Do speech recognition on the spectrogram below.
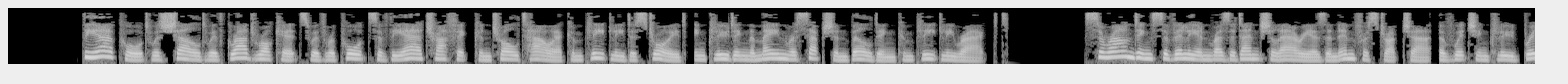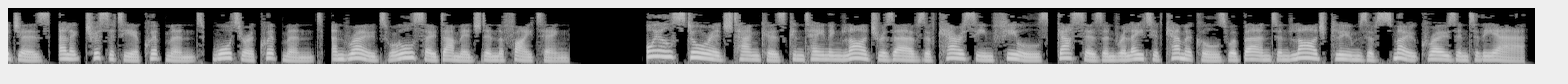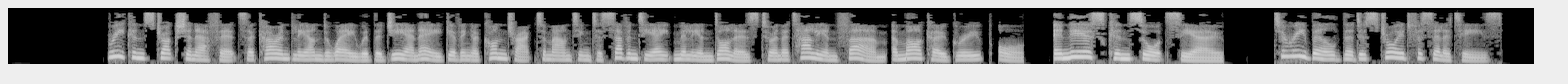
The airport was shelled with Grad rockets with reports of the air traffic control tower completely destroyed, including the main reception building completely wrecked. Surrounding civilian residential areas and infrastructure, of which include bridges, electricity equipment, water equipment, and roads were also damaged in the fighting. Oil storage tankers containing large reserves of kerosene fuels, gases and related chemicals were burnt and large plumes of smoke rose into the air. Reconstruction efforts are currently underway with the GNA giving a contract amounting to $78 million to an Italian firm Amarco Group or Aeneas Consortio to rebuild the destroyed facilities.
